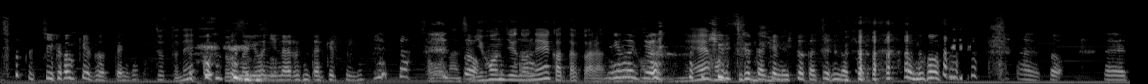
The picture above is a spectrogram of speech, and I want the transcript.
ちょっと違うけどってね、ちょっとね。そのようになるんだけどね。そうなんです日本中のね方からの日本中のね九州だけの人たちになってる。あの、あそう。えーっ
